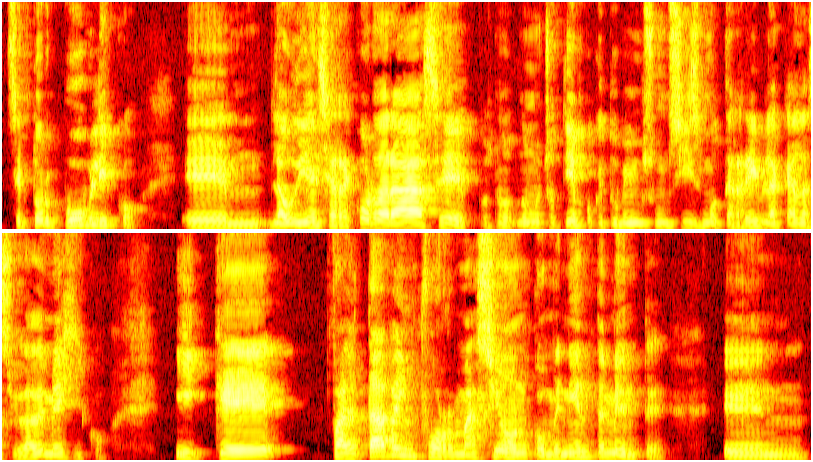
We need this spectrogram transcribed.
sector público. Em, la audiencia recordará hace pues, no, mucho tiempo que tuvimos un sismo terrible acá en la Ciudad de México y que faltaba información convenientemente en,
